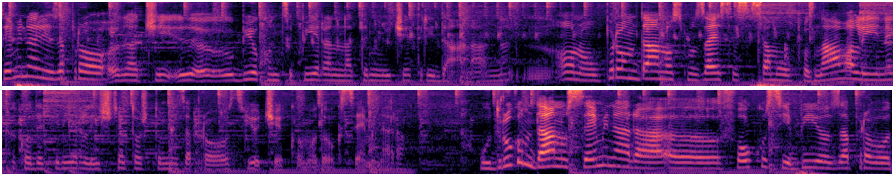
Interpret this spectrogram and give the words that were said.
Seminar je zapravo znači, e, bio koncipiran na temelju četiri dana. Ono, u prvom danu smo zaista se samo upoznavali i nekako definirali što to što mi zapravo svi očekujemo od ovog seminara. U drugom danu seminara e, fokus je bio zapravo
